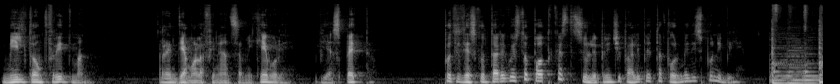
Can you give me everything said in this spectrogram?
Milton Friedman. Rendiamo la finanza amichevole. Vi aspetto. Potete ascoltare questo podcast sulle principali piattaforme disponibili.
